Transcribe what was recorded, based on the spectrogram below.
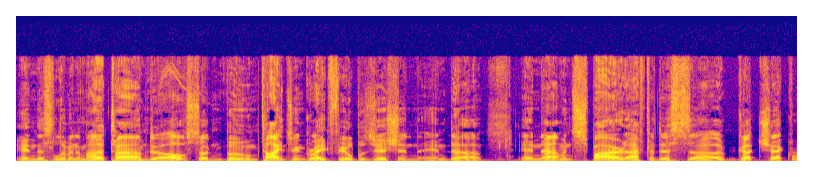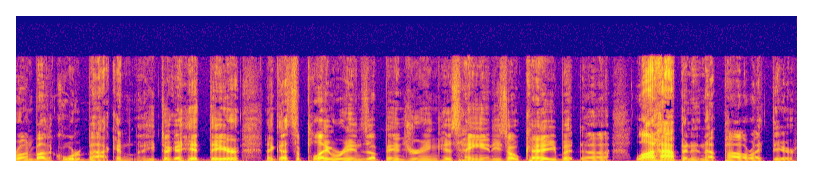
in this limited amount of time to all of a sudden, boom, Titans in great field position, and uh, and now I'm inspired after this uh, gut check run by the quarterback, and he took a hit there. I think that's a play where he ends up injuring his hand. He's okay, but uh, a lot happened in that pile right there.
